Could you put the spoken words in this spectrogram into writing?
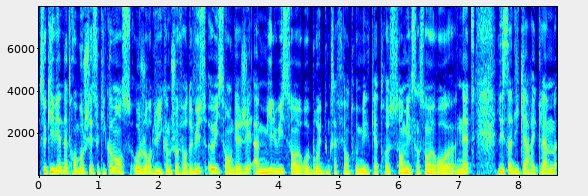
Ceux qui viennent d'être embauchés, ceux qui commencent aujourd'hui comme chauffeurs de bus, eux, ils sont engagés à 1800 euros brut, donc ça fait entre 1400 1500 euros euh, net. Les syndicats réclament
